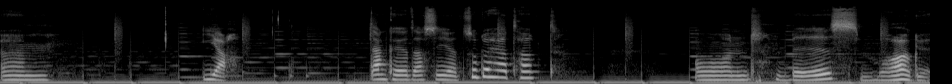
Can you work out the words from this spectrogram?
Ähm, ja. Danke, dass ihr zugehört habt. Und bis morgen.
